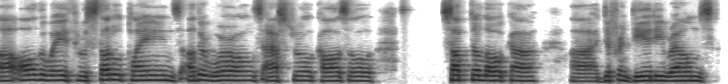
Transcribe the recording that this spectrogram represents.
uh, all the way through subtle planes, other worlds, astral, causal, saptaloka, uh, different deity realms,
